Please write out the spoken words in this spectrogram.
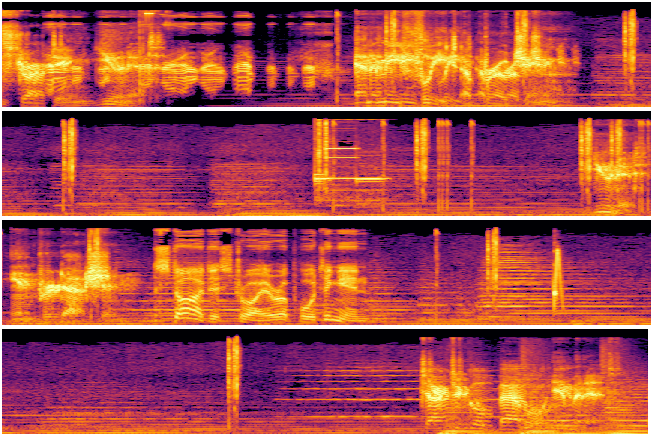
Constructing unit. Enemy fleet approaching. Unit in production. Star Destroyer reporting in. Tactical battle imminent.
